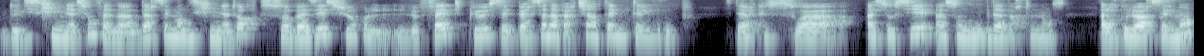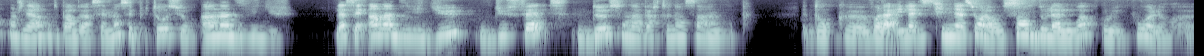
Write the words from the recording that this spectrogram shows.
de discrimination, enfin d'un harcèlement discriminatoire, que ce soit basé sur le fait que cette personne appartient à tel ou tel groupe. C'est-à-dire que ce soit associé à son groupe d'appartenance. Alors que le harcèlement, en général, quand on parle de harcèlement, c'est plutôt sur un individu. Là, c'est un individu du fait de son appartenance à un groupe. Donc euh, voilà, et la discrimination, alors au sens de la loi, pour le coup, alors euh,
